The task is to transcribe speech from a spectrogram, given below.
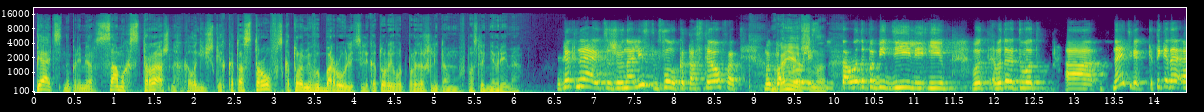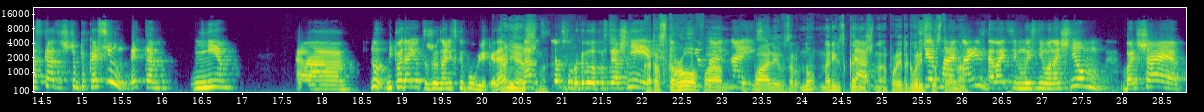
пять, например, самых страшных экологических катастроф, с которыми вы боролись или которые вот произошли там в последнее время? Как нравится журналистам слово «катастрофа». Мы ну, боролись, кого-то победили. И вот, вот этот вот... А, знаете, как ты когда рассказываешь о чем-то красивом, это не... А, ну, не продается журналистской публикой, да? Конечно. То есть надо всем, чтобы это было пострашнее. Катастрофа, упали, взрыв... Ну, Норильск, конечно, да. про это говорит Все вся страна. Норильск, давайте мы с него начнем. Большая,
